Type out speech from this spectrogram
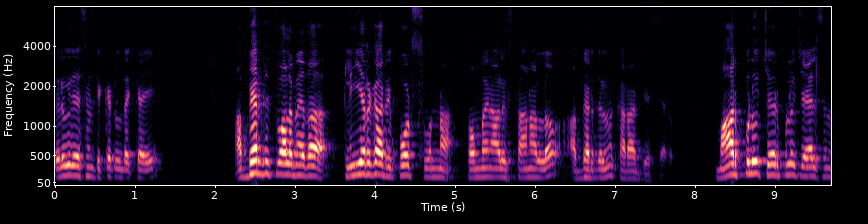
తెలుగుదేశం టికెట్లు దక్కాయి. అభ్యర్థిత్వాల మీద క్లియర్గా రిపోర్ట్స్ ఉన్న తొంభై నాలుగు స్థానాల్లో అభ్యర్థులను ఖరారు చేశారు. మార్పులు చేర్పులు చేయాల్సిన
